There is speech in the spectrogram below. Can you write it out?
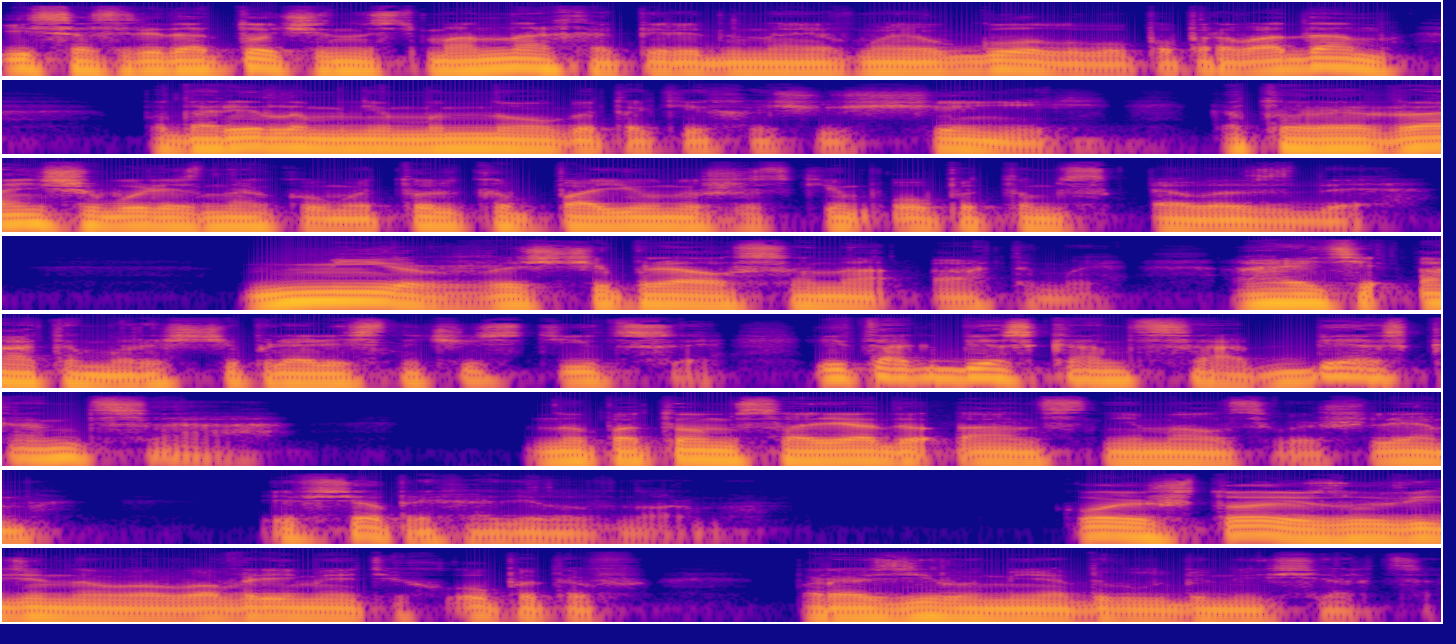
и сосредоточенность монаха, переданная в мою голову по проводам, подарила мне много таких ощущений, которые раньше были знакомы только по юношеским опытам с ЛСД. Мир расщеплялся на атомы, а эти атомы расщеплялись на частицы, и так без конца, без конца. Но потом Саяду Ан снимал свой шлем, и все приходило в норму. Кое-что из увиденного во время этих опытов поразило меня до глубины сердца.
